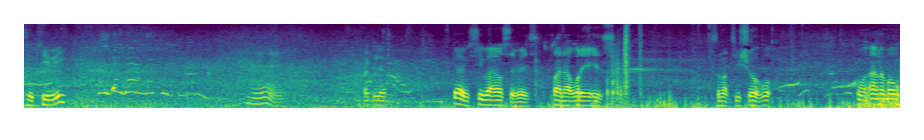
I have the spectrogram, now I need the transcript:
Is a cutie? Yeah. Like a little. Let's go see what else there is. Find out what it is. So I'm not too sure what what animal.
